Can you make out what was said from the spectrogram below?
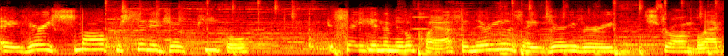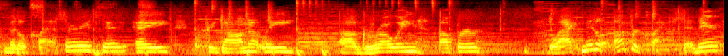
a very small percentage of people, say in the middle class, and there is a very, very strong black middle class. There is a, a predominantly uh, growing upper black middle upper class. There,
